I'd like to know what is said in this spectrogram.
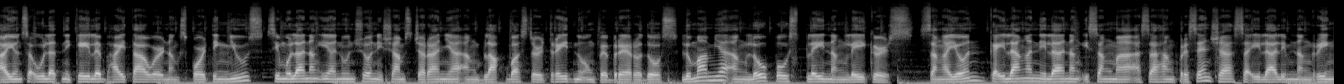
Ayon sa ulat ni Caleb Hightower ng Sporting News, simula nang ianunsyo ni Shams Charania ang blockbuster trade noong Pebrero 2, lumamya ang low post play ng Lakers. Sa ngayon, kailangan nila ng isang maaasahang presensya sa ilalim ng ring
